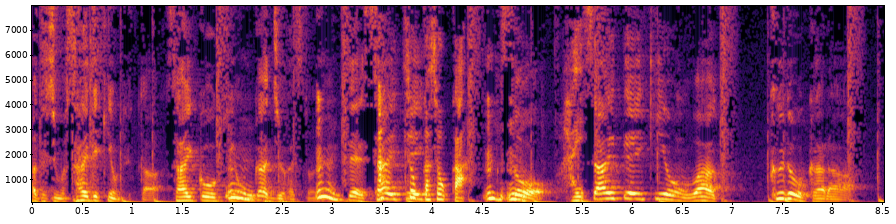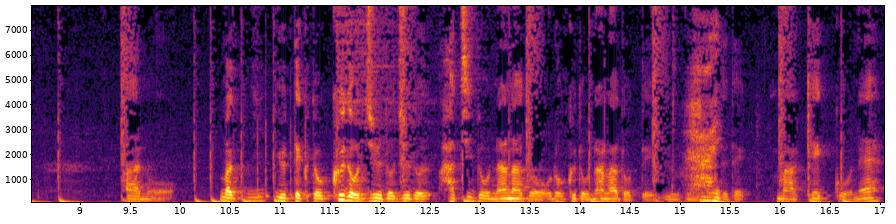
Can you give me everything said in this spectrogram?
私も最低気温って言った？最高気温が18度ね、で最低そっかそっか。うんうん。そう、はい。最低気温は9度からあのまあ言っていくと9度10度10度8度7度6度7度っていうふうになってて、まあ結構ね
